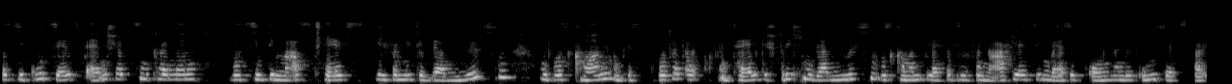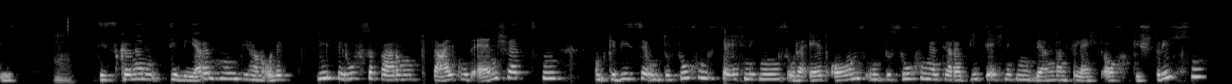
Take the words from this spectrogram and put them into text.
dass sie gut selbst einschätzen können, was sind die Must-Haves, die vermittelt werden müssen und was kann, und es wird halt auch ein Teil gestrichen werden müssen, was kann man vielleicht ein bisschen vernachlässigen, weil es jetzt online nicht umsetzbar ist. Mhm. das können die Lehrenden, die haben alle viel Berufserfahrung, total gut einschätzen und gewisse Untersuchungstechniken oder Add-ons, Untersuchungen, Therapietechniken werden dann vielleicht auch gestrichen,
